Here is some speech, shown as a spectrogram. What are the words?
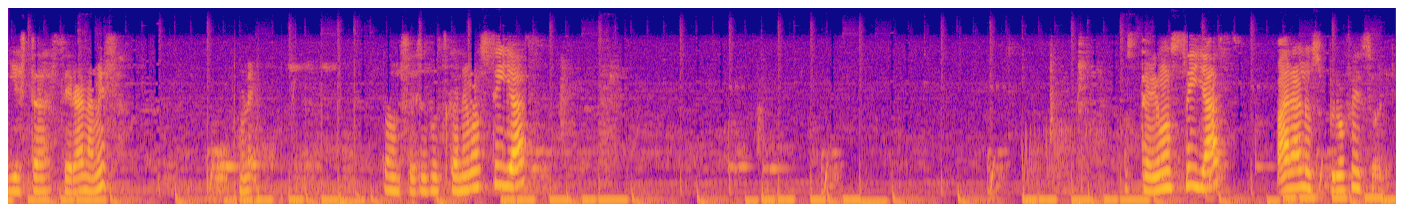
Y esta será la mesa. Entonces buscaremos sillas. Buscaremos sillas para los profesores.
